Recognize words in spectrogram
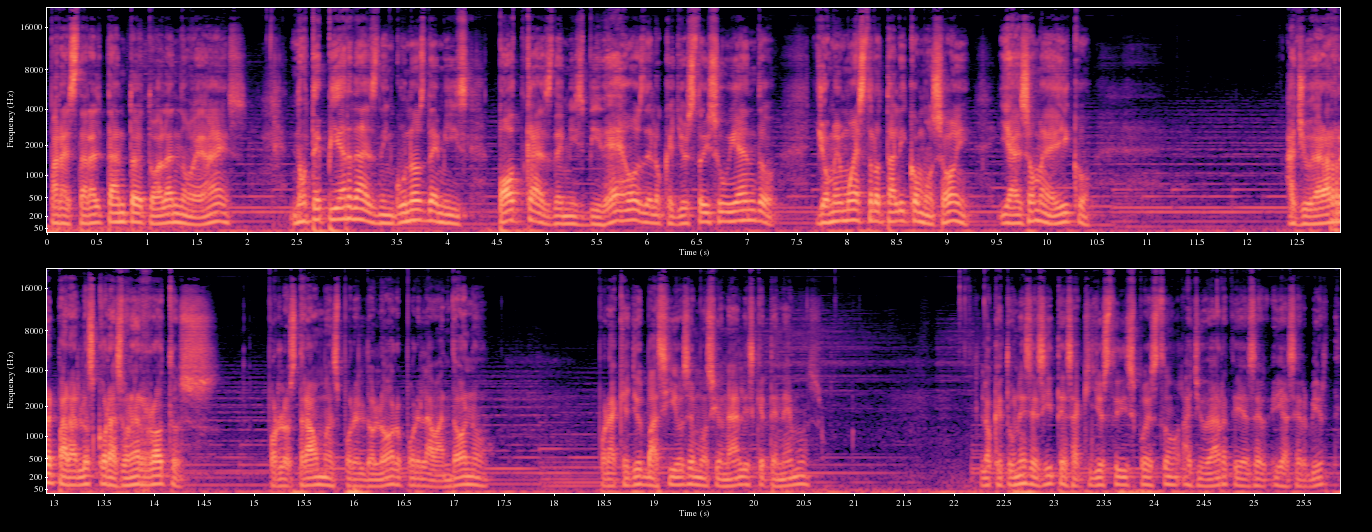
para estar al tanto de todas las novedades. No te pierdas ninguno de mis podcasts, de mis videos, de lo que yo estoy subiendo. Yo me muestro tal y como soy y a eso me dedico. ayudar a reparar los corazones rotos por los traumas, por el dolor, por el abandono, por aquellos vacíos emocionales que tenemos. Lo que tú necesites, aquí yo estoy dispuesto a ayudarte y a, servirte.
